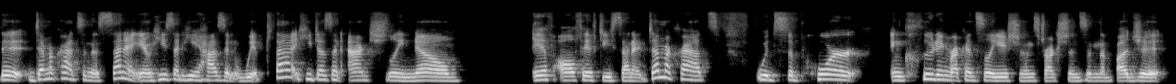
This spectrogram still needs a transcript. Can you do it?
the Democrats in the Senate, you know, he said he hasn't whipped that. He doesn't actually know if all 50 Senate Democrats would support including reconciliation instructions in the budget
